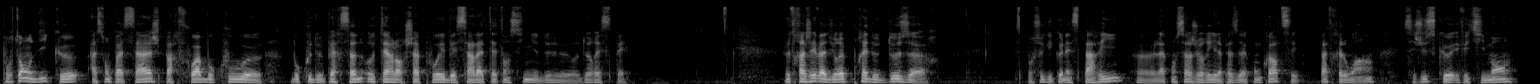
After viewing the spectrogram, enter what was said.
Pourtant, on dit que, à son passage, parfois beaucoup, euh, beaucoup de personnes ôtèrent leur chapeau et baissèrent la tête en signe de respect. Le trajet va durer près de deux heures. Pour ceux qui connaissent Paris, euh, la conciergerie et la place de la Concorde, c'est pas très loin. Hein. C'est juste qu'effectivement,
